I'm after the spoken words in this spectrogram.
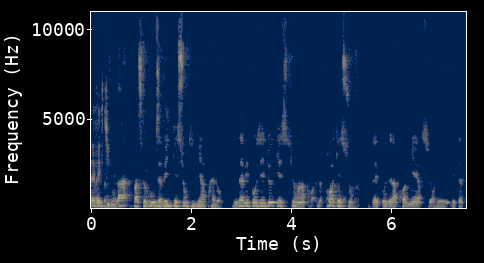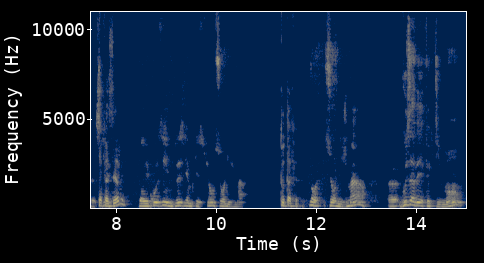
Ouais, Effectivement. parce que là, parce que vous, vous avez une question qui vient après l'autre. Vous avez posé deux questions, la- trois questions. Vous avez posé la première sur les, les tafasirs. Vous avez posé une deuxième question sur l'ijma. Tout à fait. Sur, sur l'ijma, euh, vous avez effectivement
